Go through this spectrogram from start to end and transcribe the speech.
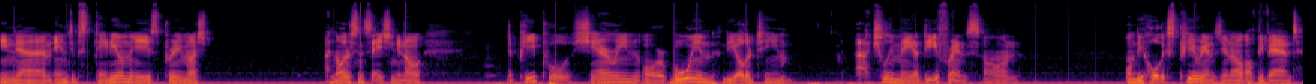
in an empty stadium is pretty much another sensation. You know, the people sharing or booing the other team actually made a difference on on the whole experience. You know, of the event.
